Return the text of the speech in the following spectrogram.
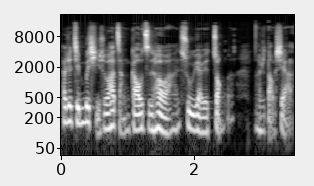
它就经不起说它长高之后啊，树越来越重嘛，然后就倒下来。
